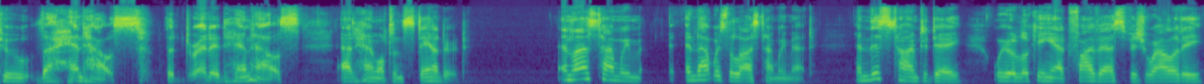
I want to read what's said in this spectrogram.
to the hen house, the dreaded hen house at Hamilton Standard. And last time we and that was the last time we met. And this time today we are looking at 5S visuality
